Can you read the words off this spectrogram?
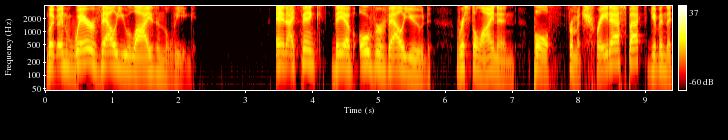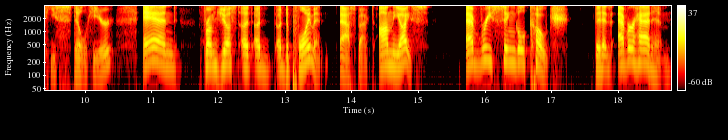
like and where value lies in the league. And I think they have overvalued Ristolainen both from a trade aspect, given that he's still here, and from just a, a, a deployment aspect on the ice. Every single coach that has ever had him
